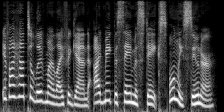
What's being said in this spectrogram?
If I had to live my life again, I'd make the same mistakes, only sooner.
